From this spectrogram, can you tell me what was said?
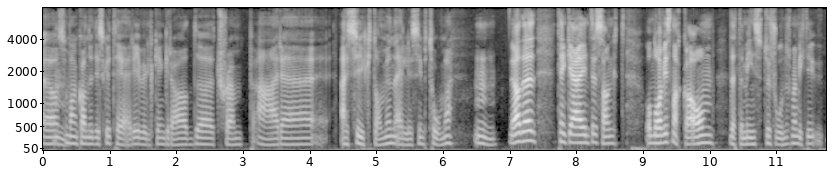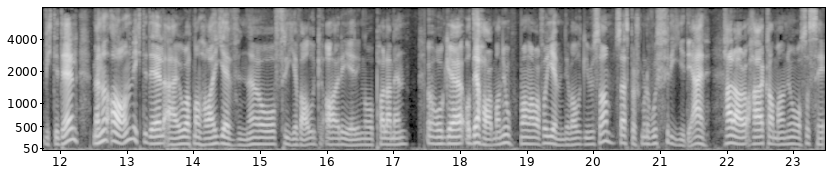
Uh, Mm. Så man kan jo diskutere i hvilken grad uh, Trump er, uh, er sykdommen eller symptomet. Mm. Ja, det tenker jeg er interessant. Og nå har vi snakka om dette med institusjoner som en viktig, viktig del. Men en annen viktig del er jo at man har jevne og frie valg av regjering og parlament. Og, eh, og det har man jo. Man har i hvert fall jevnlige valg i USA. Så er spørsmålet hvor frie de er. Her, er. her kan man jo også se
